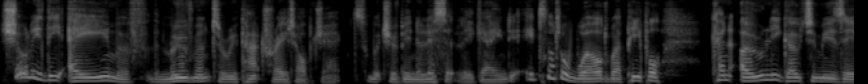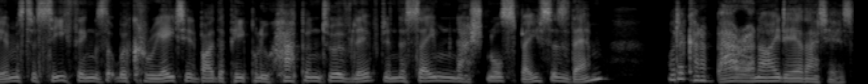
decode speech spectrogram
surely the aim of the movement to repatriate objects which have been illicitly gained, it's not a world where people can only go to museums to see things that were created by the people who happen to have lived in the same national space as them? What a kind of barren idea that is.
